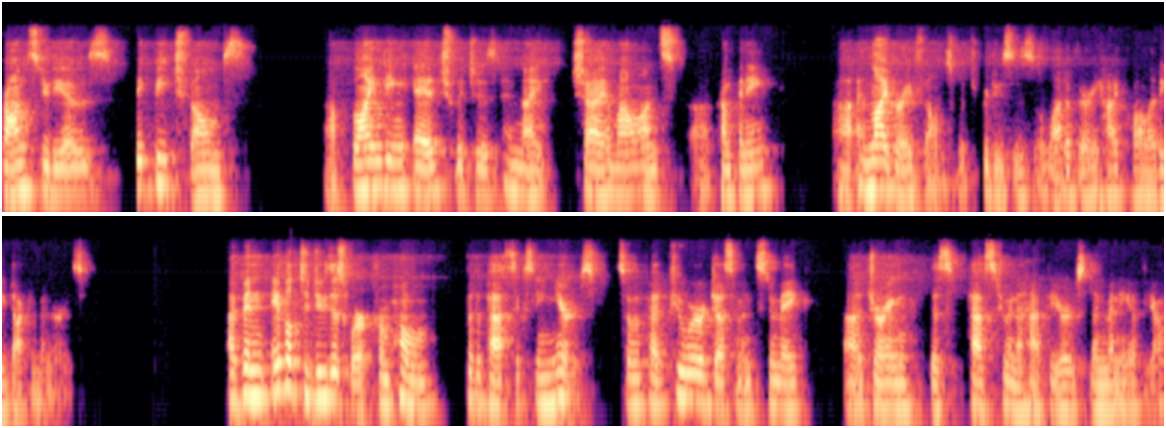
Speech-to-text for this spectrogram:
Braun Studios, Big Beach Films, uh, Blinding Edge, which is M. Night Shyamalan's uh, company, uh, and Library Films, which produces a lot of very high quality documentaries. I've been able to do this work from home for the past 16 years. So I've had fewer adjustments to make uh, during this past two and a half years than many of you.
